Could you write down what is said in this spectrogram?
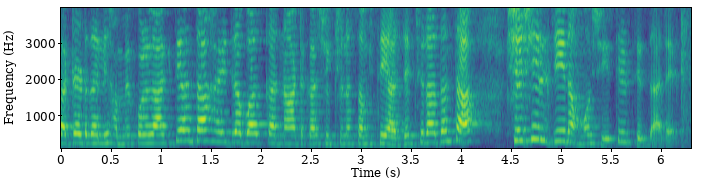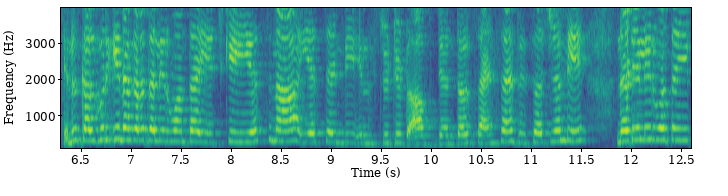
ಕಟ್ಟಡದಲ್ಲಿ ಹಮ್ಮಿಕೊಳ್ಳಲಾಗಿದೆ ಅಂತ ಹೈದರಾಬಾದ್ ಕರ್ನಾಟಕ ಶಿಕ್ಷಣ ಸಂಸ್ಥೆಯ ಅಧ್ಯಕ್ಷರಾದಂತಹ ಶಶಿಲ್ ಜಿ ನಮೋಶಿ ತಿಳಿಸಿದ್ದಾರೆ. ಇನ್ನು ಕಲಬುರಗಿ ನಗರದಲ್ಲಿರುವಂತಹ ಎಚ್ಕೆಇಎಸ್ನ SND institute of dental science and ರಿಸರ್ಚ್ನಲ್ಲಿ ನಡೆಯಲಿರುವಂತಹ ಈ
